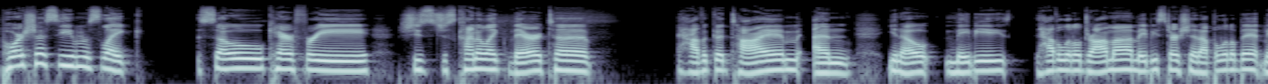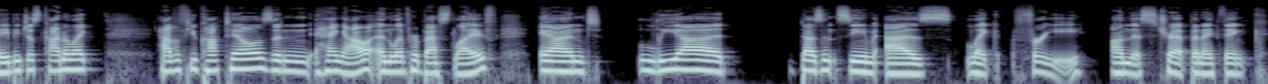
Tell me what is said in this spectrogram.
Porsha seems like so carefree. She's just kind of like there to have a good time and, you know, maybe have a little drama, maybe stir shit up a little bit, maybe just kind of like have a few cocktails and hang out and live her best life. And Leah doesn't seem as like free on this trip and I think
